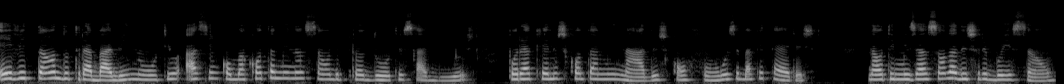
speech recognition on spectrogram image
evitando o trabalho inútil, assim como a contaminação de produtos sadios por aqueles contaminados com fungos e bactérias. Na otimização da distribuição,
